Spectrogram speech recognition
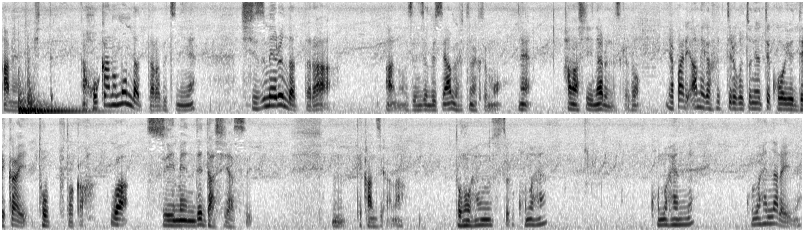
雨の時って。他のもんだったら別にね沈めるんだったらあの全然別に雨降ってなくてもね話になるんですけどやっぱり雨が降ってることによってこういうでかいトップとかは水面で出しやすい。うん、って感じかな。どの辺す？るこの辺？この辺ね？この辺ならいいね。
